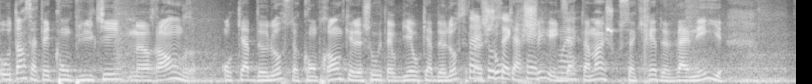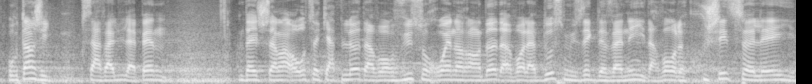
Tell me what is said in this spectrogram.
autant ça a été compliqué me rendre au Cap de l'Ours, de comprendre que le show était bien au Cap de l'Ours. C'était un, show, caché, exactement, un show secret de vanille. Autant j'ai, ça a valu la peine d'être justement en haut de ce cap-là, d'avoir vu sur Rouen Noranda, d'avoir la douce musique de vanille, d'avoir le coucher de soleil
